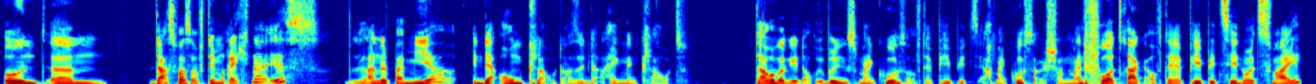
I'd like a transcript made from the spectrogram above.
Und ähm, das, was auf dem Rechner ist, landet bei mir in der Own Cloud, also in der eigenen Cloud. Darüber geht auch übrigens mein Kurs auf der PPC, ach mein Kurs sage ich schon, mein Vortrag auf der PPC 02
